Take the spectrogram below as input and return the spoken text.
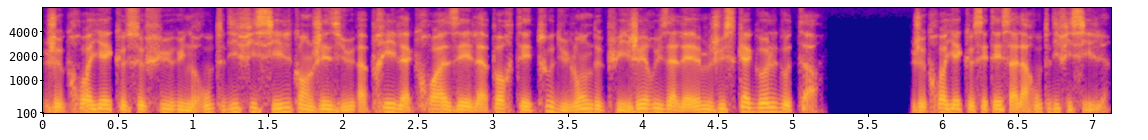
Je croyais que ce fut une route difficile quand Jésus a pris la croix et l'a portée tout du long depuis Jérusalem jusqu'à Golgotha. Je croyais que c'était ça la route difficile.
